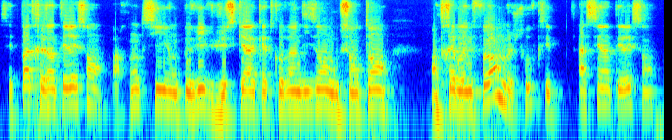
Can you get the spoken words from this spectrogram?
c'est pas très intéressant. Par contre, si on peut vivre jusqu'à 90 ans ou 100 ans en très bonne forme, je trouve que c'est assez intéressant.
